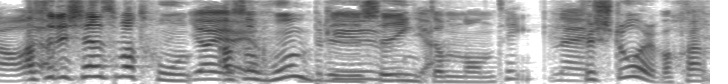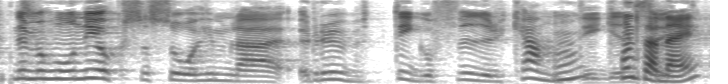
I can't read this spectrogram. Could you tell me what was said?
Ja, Alltså ja. det känns som att hon, Ja, alltså hon bryr Gud, sig inte om någonting. Nej. Förstår du vad skönt? Nej men hon är också så himla rutig och fyrkantig Mm. Hon säger nej,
